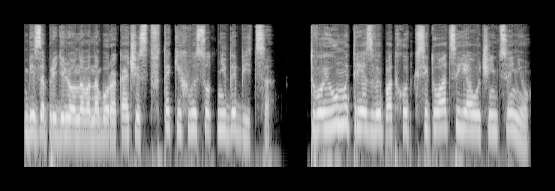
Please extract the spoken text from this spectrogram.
без определенного набора качеств таких высот не добиться. Твой ум и трезвый подход к ситуации я очень ценю.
